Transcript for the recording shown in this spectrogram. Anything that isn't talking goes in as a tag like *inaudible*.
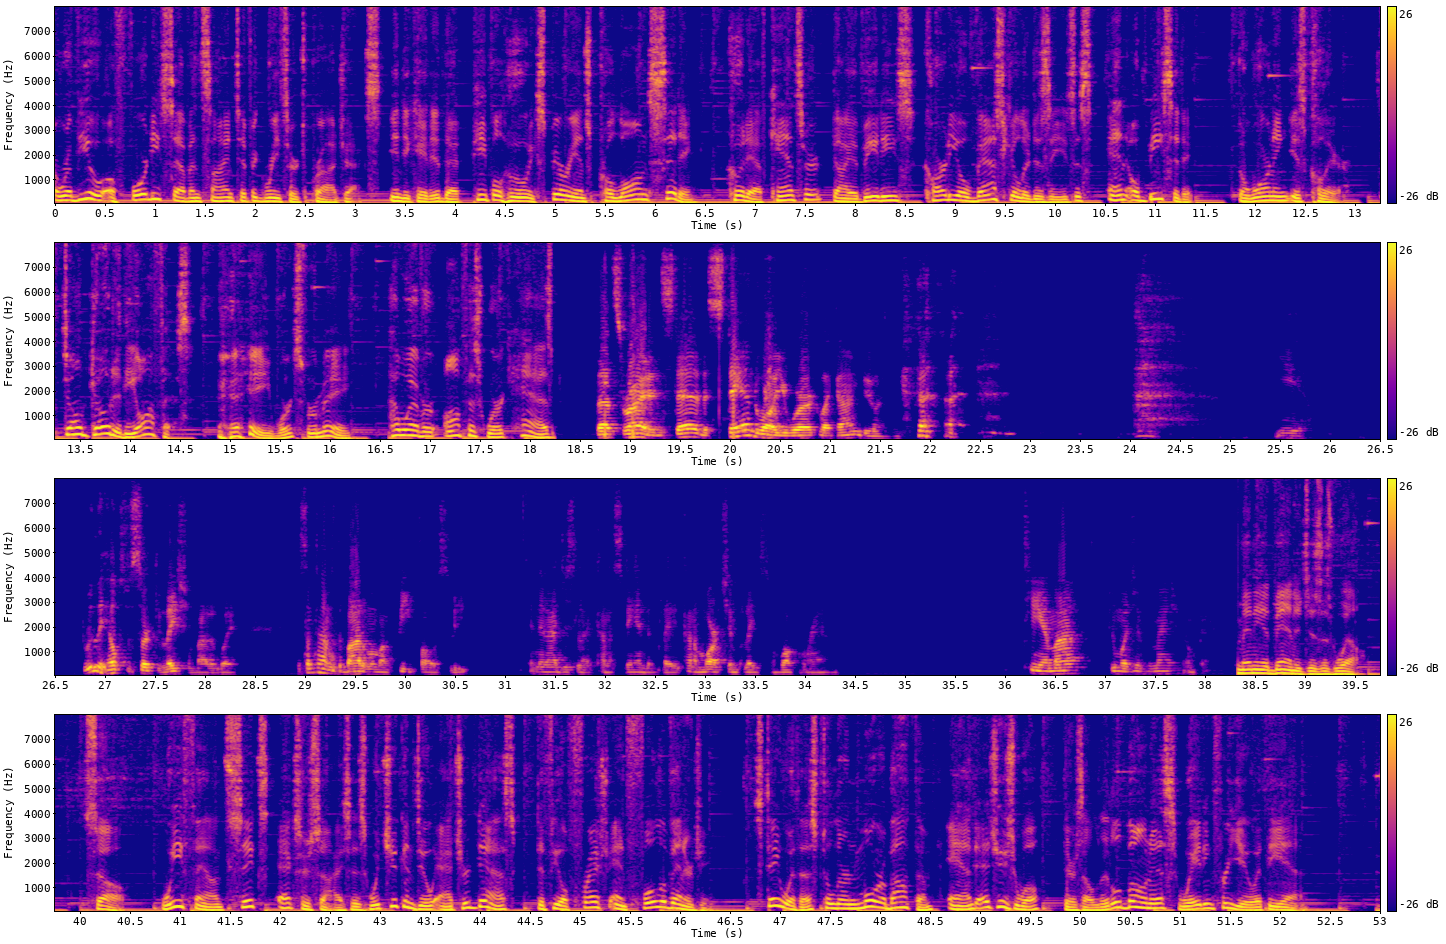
A review of 47 scientific research projects indicated that people who experience prolonged sitting could have cancer, diabetes, cardiovascular diseases, and obesity. The warning is clear. Don't go to the office. *laughs* Hey, works for me. However, office work has that's right. Instead, stand while you work like I'm doing. *laughs* yeah. Really helps with circulation, by the way. But sometimes the bottom of my feet fall asleep. And then I just like kind of stand in place, kind of march in place and walk around. TMI? Too much information? Okay. Many advantages as well. So, we found six exercises which you can do at your desk to feel fresh and full of energy. Stay with us to learn more about them, and as usual, there's a little bonus waiting for you at the end.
